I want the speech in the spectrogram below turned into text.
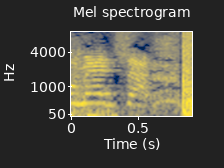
Boom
